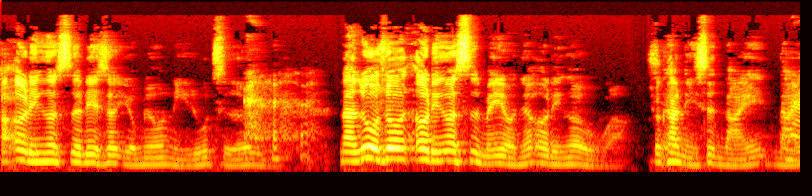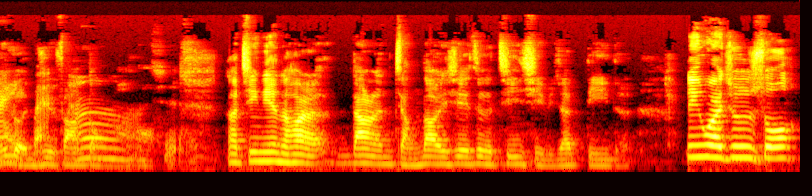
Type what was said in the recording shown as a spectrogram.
那二零二四的列车有没有你？如此而已。那如果说二零二四没有，那二零二五啊。就看你是哪一哪一轮去发动嘛，哦。那今天的话，当然讲到一些这个基期比较低的。另外就是说，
